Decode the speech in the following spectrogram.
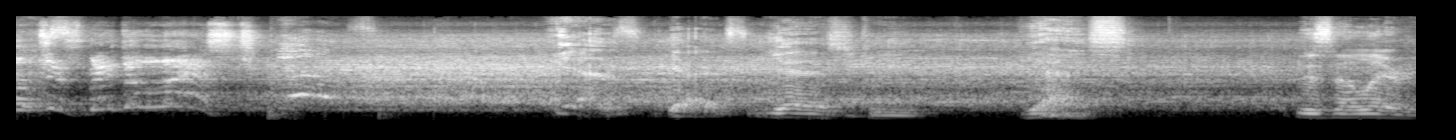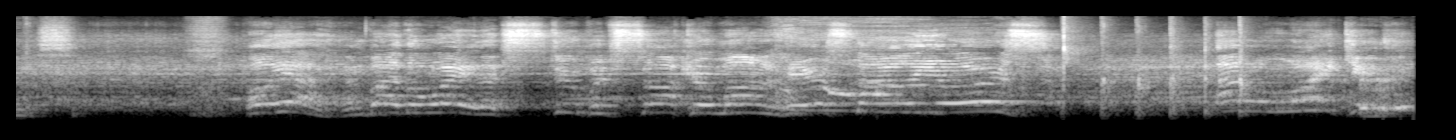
You just made the list. Yes, yes, yes, G. Yes. This is hilarious. Oh yeah, and by the way, that stupid soccer mom hairstyle of yours, I don't like it.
